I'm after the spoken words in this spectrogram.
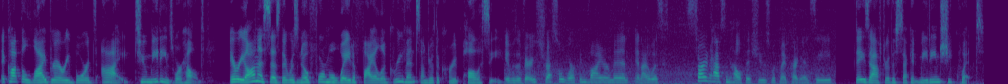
It caught the library board's eye. Two meetings were held. Ariana says there was no formal way to file a grievance under the current policy. It was a very stressful work environment, and I was started to have some health issues with my pregnancy. Days after the second meeting, she quit.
